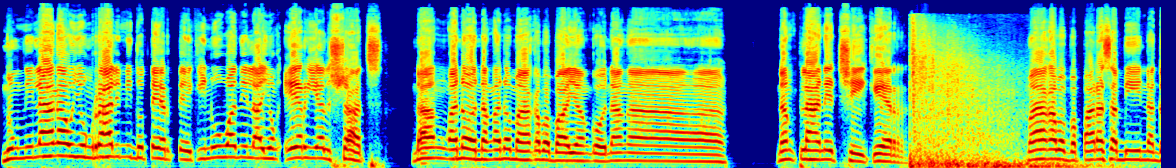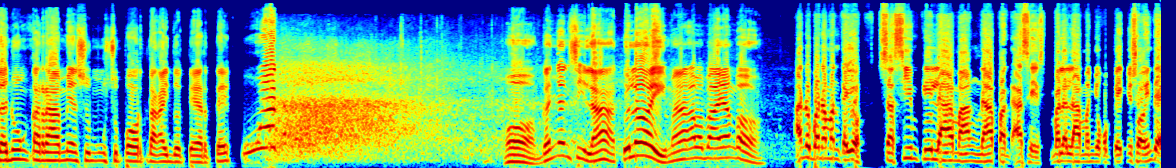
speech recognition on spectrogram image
Nung nilangaw yung rally ni Duterte, kinuha nila yung aerial shots ng ano ng ano mga kababayan ko ng ah, ng Planet Shaker. Mga kababa, para sabihin na ganung karami ang sumusuporta kay Duterte. What? Oh, ganyan sila. Tuloy, mga kababayan ko. Ano ba naman kayo? Sa simple lamang na pag-assess, malalaman nyo kung fake news o hindi.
